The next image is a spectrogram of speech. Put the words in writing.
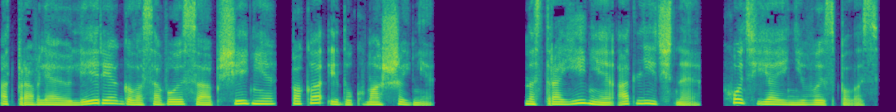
Отправляю Лере голосовое сообщение, пока иду к машине. Настроение отличное, хоть я и не выспалась.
